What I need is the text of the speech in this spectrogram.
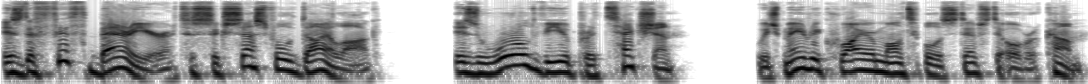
is the fifth barrier to successful dialogue is worldview protection, which may require multiple steps to overcome.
